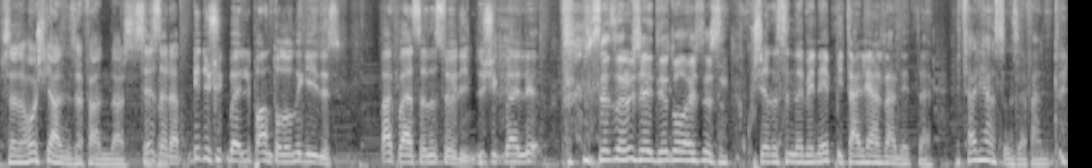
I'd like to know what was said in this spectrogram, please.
Sezar hoş geldiniz efendim dersin. Sezar'a bir düşük belli pantolonu giydir. Bak ben sana söyleyeyim. Düşük belli. Sezar'ı şey diye dolaştırsın. Kuşadası'nda beni hep İtalyan zannettiler. İtalyansınız efendim.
